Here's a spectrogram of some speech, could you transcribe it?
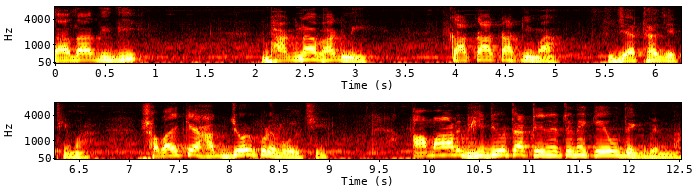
দাদা, দিদি, ভাগনা, ভাগ্নি, কাকা, কাকিমা, জ্যাঠা, জেঠিমা। সবাইকে হাত জোর করে বলছি, আমার ভিডিওটা টেনে টেনে কেউ দেখবেন না।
